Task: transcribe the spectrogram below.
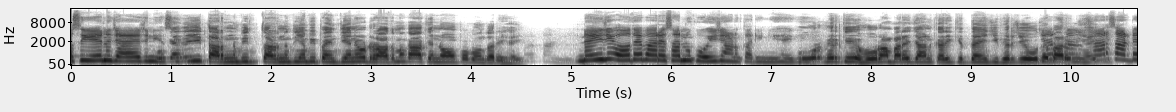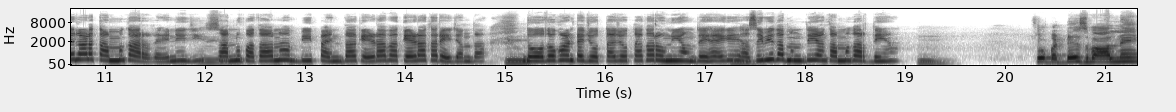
ਅਸੀਂ ਇਹ ਨਜਾਇਜ਼ ਨਹੀਂ ਅਸੀਂ ਕਹਿੰਦੇ ਜੀ ਤਰਨ ਵੀ ਤਰਨ ਦੀਆਂ ਵੀ ਪੈਂਦੀਆਂ ਨੇ ਉਹ ਡਰਾ ਧਮਕਾ ਕੇ ਨਾਂ ਪਵਾਉਂਦਾ ਰਿਹਾ ਏ ਨਹੀਂ ਜੀ ਉਹਦੇ ਬਾਰੇ ਸਾਨੂੰ ਕੋਈ ਜਾਣਕਾਰੀ ਨਹੀਂ ਹੈਗੀ। ਹੋਰ ਫਿਰ ਕਿ ਹੋਰਾਂ ਬਾਰੇ ਜਾਣਕਾਰੀ ਕਿੱਦਾਂ ਹੈ ਜੀ? ਫਿਰ ਜੇ ਉਹਦੇ ਬਾਰੇ ਨਹੀਂ ਸਰ ਹੈਗੀ। ਸਾਡੇ ਨਾਲ ਕੰਮ ਕਰ ਰਹੇ ਨੇ ਜੀ। ਸਾਨੂੰ ਪਤਾ ਨਾ ਵੀ ਪੈਂਦਾ ਕਿਹੜਾ ਵਾ ਕਿਹੜਾ ਘਰੇ ਜਾਂਦਾ। ਦੋ ਦੋ ਘੰਟੇ ਜੋਤਾ ਜੋਤਾ ਘਰੋਂ ਨਹੀਂ ਆਉਂਦੇ ਹੈਗੇ। ਅਸੀਂ ਵੀ ਤਾਂ ਬੰਦੇ ਆ ਕੰਮ ਕਰਦੇ ਆ। ਹੂੰ। ਸੋ ਵੱਡੇ ਸਵਾਲ ਨੇ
